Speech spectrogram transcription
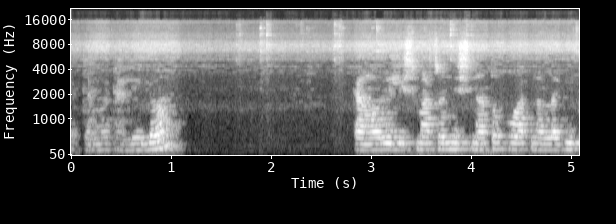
এতিয়া মই ঢালি ল'ম। ডাঙৰ ইলিচ মাছৰ নিচিনাটো সোৱাদ নালাগিব।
